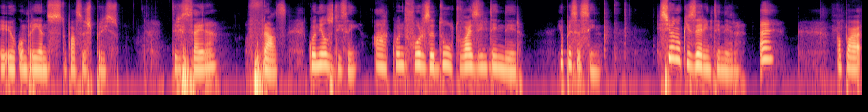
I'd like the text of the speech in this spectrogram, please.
eu compreendo se tu passas por isso. Terceira frase. Quando eles dizem, ah, quando fores adulto vais entender. Eu penso assim, e se eu não quiser entender? Hã? Opa,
